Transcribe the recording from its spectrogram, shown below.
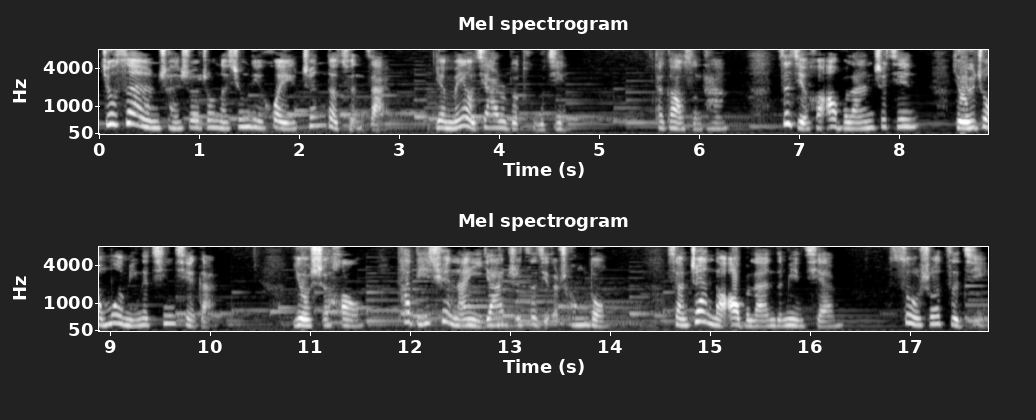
就算传说中的兄弟会真的存在，也没有加入的途径。他告诉他，自己和奥布莱恩之间有一种莫名的亲切感。有时候，他的确难以压制自己的冲动，想站到奥布莱恩的面前，诉说自己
